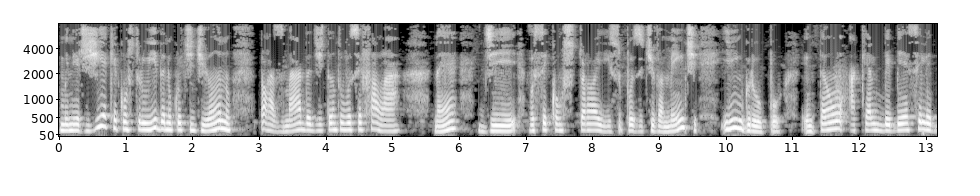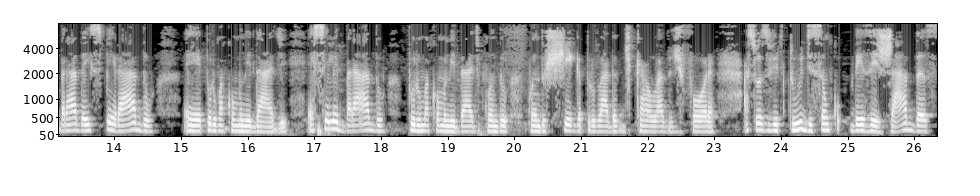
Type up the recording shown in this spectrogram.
Uma energia que é construída no cotidiano, plasmada de tanto você falar, né? De você constrói isso positivamente e em grupo. Então, aquele bebê é celebrado, é esperado é, por uma comunidade, é celebrado por uma comunidade quando, quando chega para o lado de cá, o lado de fora. As suas virtudes são desejadas,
